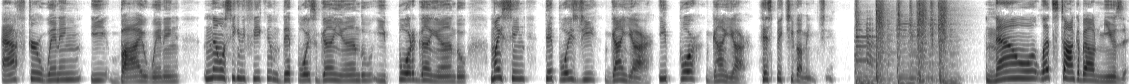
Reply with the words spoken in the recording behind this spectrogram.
after winning e by winning não significam depois ganhando e por ganhando, mas sim depois de ganhar e por ganhar, respectivamente. Now, let's talk about music.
